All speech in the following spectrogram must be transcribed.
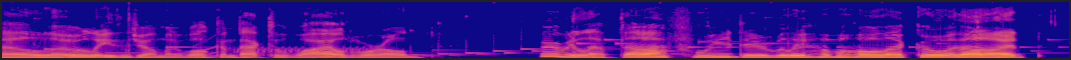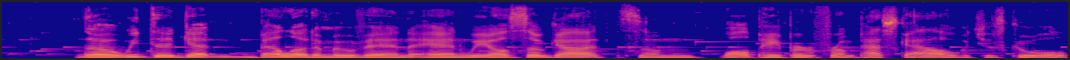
Hello, ladies and gentlemen, welcome back to Wild World. Where we left off, we didn't really have a whole lot going on. Though we did get Bella to move in, and we also got some wallpaper from Pascal, which is cool.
